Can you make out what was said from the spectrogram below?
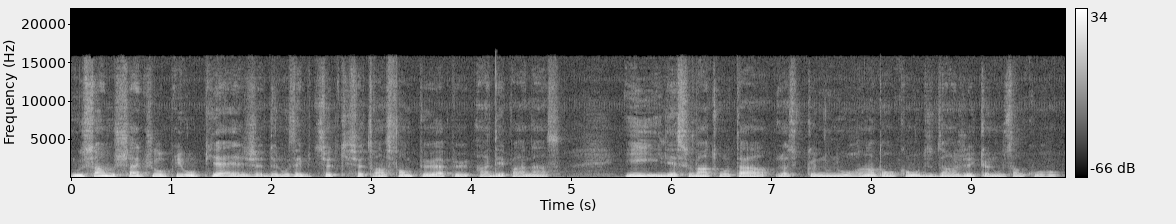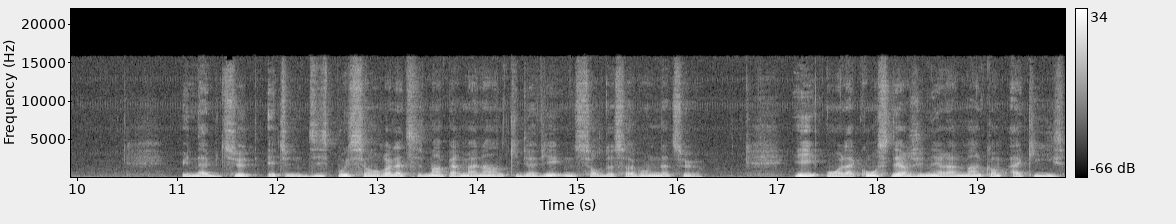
Nous sommes chaque jour pris au piège de nos habitudes qui se transforment peu à peu en dépendance. Et il est souvent trop tard lorsque nous nous rendons compte du danger que nous encourons. Une habitude est une disposition relativement permanente qui devient une sorte de seconde nature. Et on la considère généralement comme acquise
